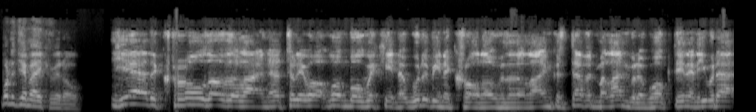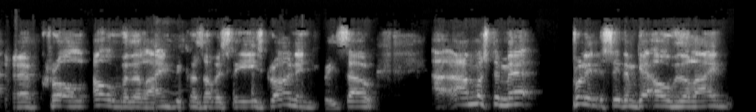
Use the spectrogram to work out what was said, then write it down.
What did you make of it all? Yeah, they crawled over the line. I'll tell you what, one more wicket that would have been a crawl over the line because David Malan would have walked in and he would have to crawl over the line because obviously he's groin injury. So I, must admit, brilliant to see them get over the line.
